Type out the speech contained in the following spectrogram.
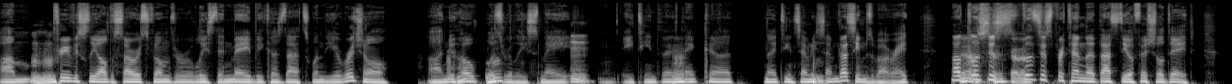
Um, Mhm. Previously, all the Star Wars films were released in May because that's when the original uh, New Mhm. Hope was released, May Mm. 18th, I Mhm. think, uh, 1977. That seems about right. Yeah, let's just 77. let's just pretend that that's the official date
